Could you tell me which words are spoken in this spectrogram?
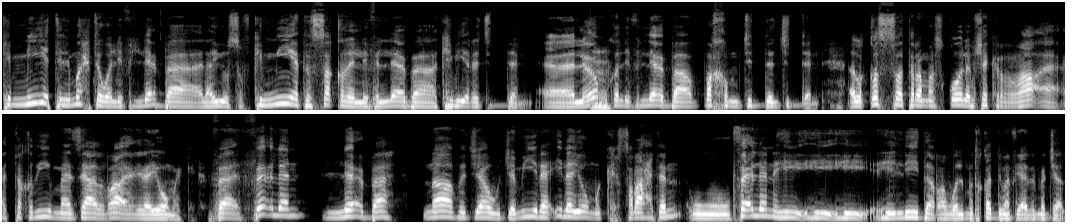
كمية المحتوى اللي في اللعبة لا يوصف. كمية الصقل اللي في اللعبة كبيرة جدا. آه، العمق اللي في اللعبة ضخم جدا جدا. القصة ترى مصقولة بشكل رائع. التقديم ما زال رائع إلى يومك. ففعلا لعبة ناضجة وجميلة إلى يومك صراحة. وفعلا هي هي هي هي الليدر أو المتقدمة في هذا المجال.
